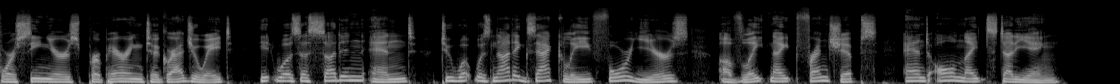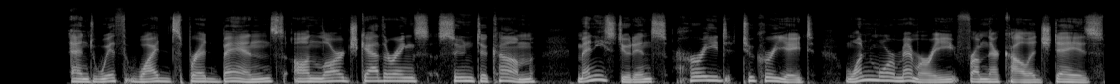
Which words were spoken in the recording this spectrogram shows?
For seniors preparing to graduate, it was a sudden end to what was not exactly four years of late night friendships and all night studying. And with widespread bans on large gatherings soon to come, many students hurried to create one more memory from their college days.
